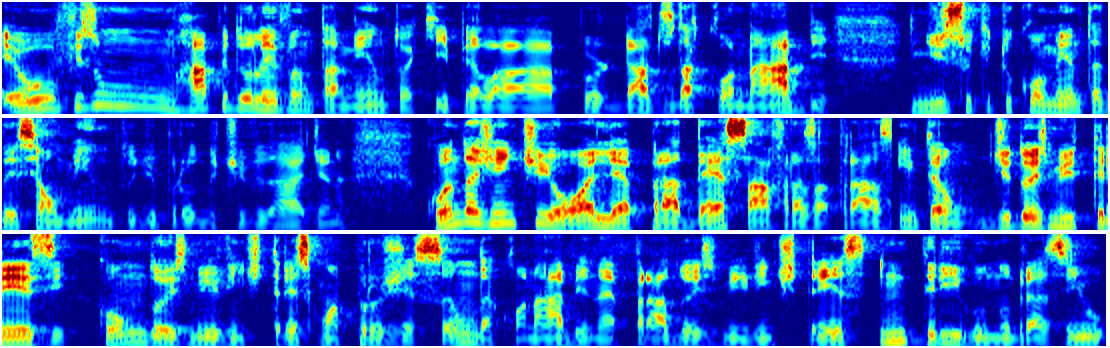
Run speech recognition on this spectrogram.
eu fiz um rápido levantamento aqui pela, por dados da Conab nisso que tu comenta desse aumento de produtividade, né? Quando a gente olha para 10 safras atrás, então, de 2013 com 2023, com a projeção da Conab, né, para 2023 em trigo no Brasil,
